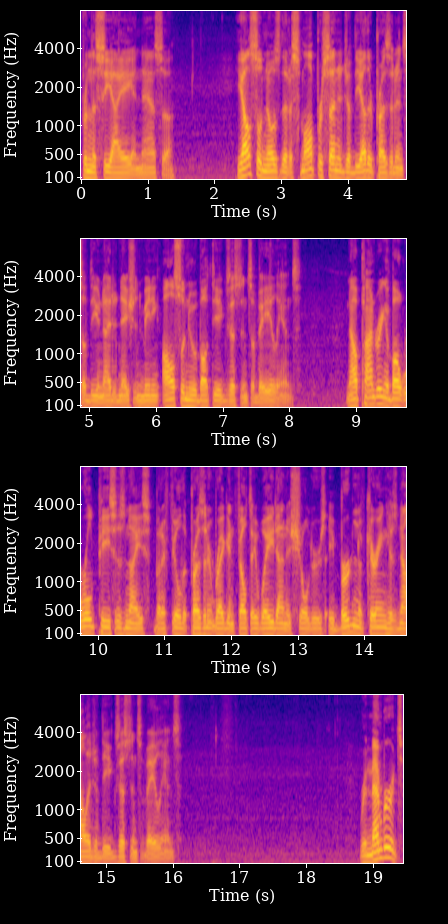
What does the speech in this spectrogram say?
from the CIA and NASA. He also knows that a small percentage of the other presidents of the United Nations meeting also knew about the existence of aliens. Now, pondering about world peace is nice, but I feel that President Reagan felt a weight on his shoulders, a burden of carrying his knowledge of the existence of aliens. Remember, it's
